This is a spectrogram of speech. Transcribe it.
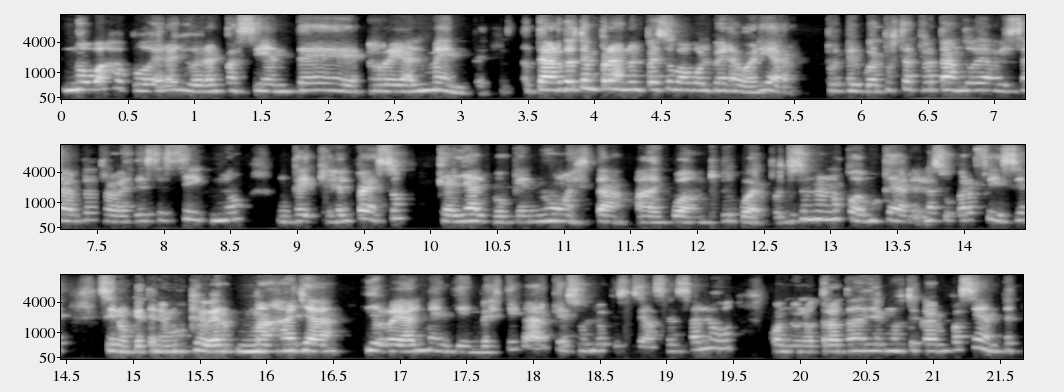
no vas a poder ayudar al paciente realmente. Tarde o temprano el peso va a volver a variar, porque el cuerpo está tratando de avisarte a través de ese signo, que es el peso, que hay algo que no está adecuado en tu cuerpo. Entonces no nos podemos quedar en la superficie, sino que tenemos que ver más allá y realmente investigar, que eso es lo que se hace en salud. Cuando uno trata de diagnosticar a un paciente,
